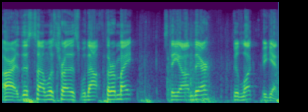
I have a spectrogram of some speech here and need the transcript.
All right, this time let's try this without thermite. Stay on there. Good luck. Begin.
